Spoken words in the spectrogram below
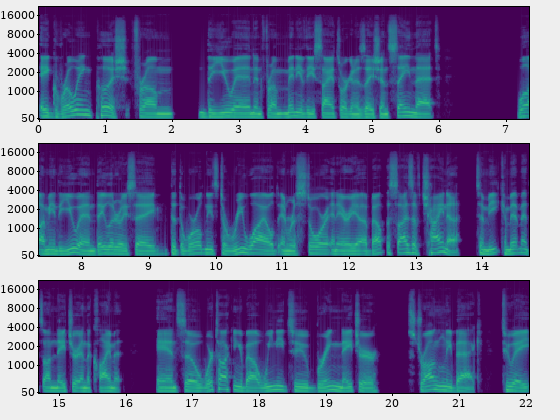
a growing push from the UN and from many of these science organizations saying that. Well, I mean, the UN, they literally say that the world needs to rewild and restore an area about the size of China to meet commitments on nature and the climate. And so we're talking about we need to bring nature strongly back to a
